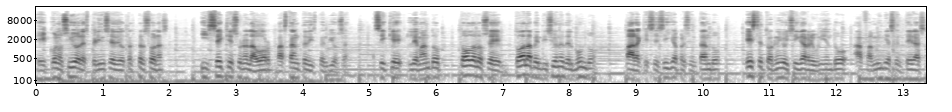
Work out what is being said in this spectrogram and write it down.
he conocido la experiencia de otras personas y sé que es una labor bastante dispendiosa. Así que le mando todos los, eh, todas las bendiciones del mundo para que se siga presentando este torneo y siga reuniendo a familias enteras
